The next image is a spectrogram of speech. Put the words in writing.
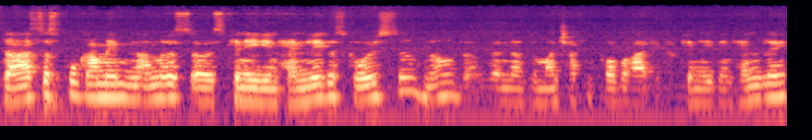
da ist das Programm eben ein anderes, äh, ist Canadian Henley das größte. Ne? Da werden dann so Mannschaften vorbereitet für Canadian Henley.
